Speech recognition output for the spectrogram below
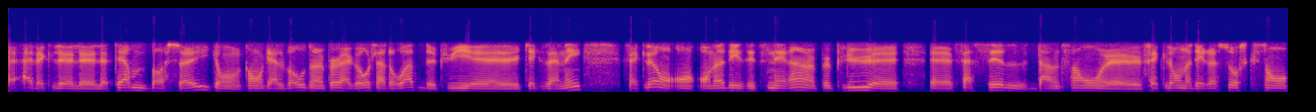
euh, avec le, le, terme bosseuil qu'on qu'on galvaude un peu à gauche, à droite depuis euh, quelques années. Fait que là, on, on, a des itinérants un peu plus euh, faciles dans le fond. fait que là, on a des ressources qui sont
